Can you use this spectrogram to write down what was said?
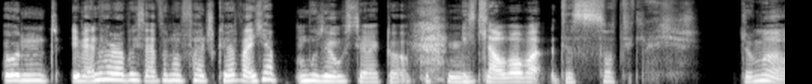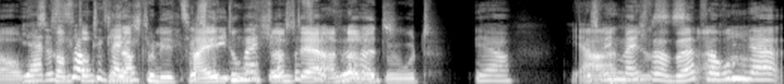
und eventuell habe ich es einfach nur falsch gehört, weil ich habe Museumsdirektor aufgeschrieben. Ich glaube aber, das ist doch die gleiche Stimme auch. Ja, es das kommt ist auch doch die gleiche war Polizeidude ich und so der andere. Dude. ja, Ja, deswegen war nee, ich das ist verwirrt, warum der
